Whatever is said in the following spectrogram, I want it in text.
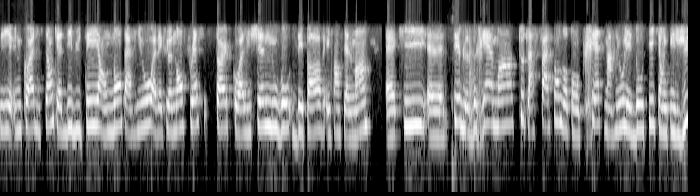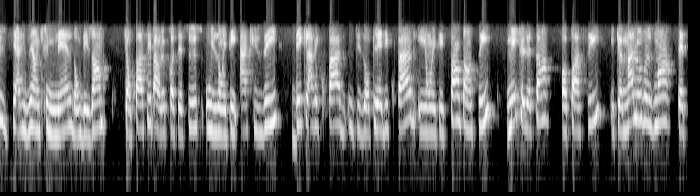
c'est une coalition qui a débuté en Ontario avec le nom Fresh Start Coalition, Nouveau Départ essentiellement, euh, qui euh, cible vraiment toute la façon dont on traite, Mario, les dossiers qui ont été judiciarisés en criminel, donc des gens qui ont passé par le processus où ils ont été accusés, déclarés coupables ou qu'ils ont plaidé coupables et ont été sentencés, mais que le temps a passé et que malheureusement, cette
